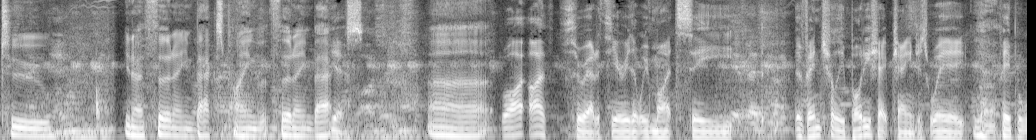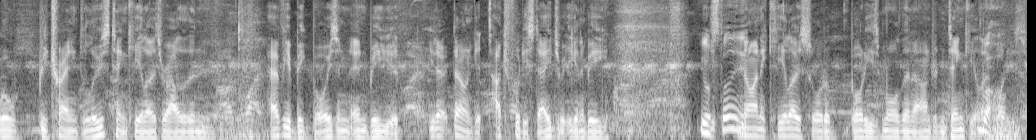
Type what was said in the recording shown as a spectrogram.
to you know 13 backs playing with 13 backs. Well, I, I threw out a theory that we might see eventually body shape changes where Yeah. people will be training to lose 10 kilos rather than have your big boys and, and be, you know, don't get touch footy stage, but you're going to be You'll still 90 kilo sort of bodies more than 110 kilo Well, bodies.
